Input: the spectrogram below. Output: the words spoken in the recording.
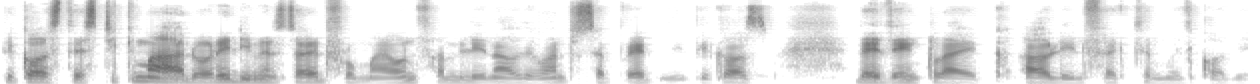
because the stigma had already even started from my own family. Now they want to separate me because they think like I'll infect them with COVID.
